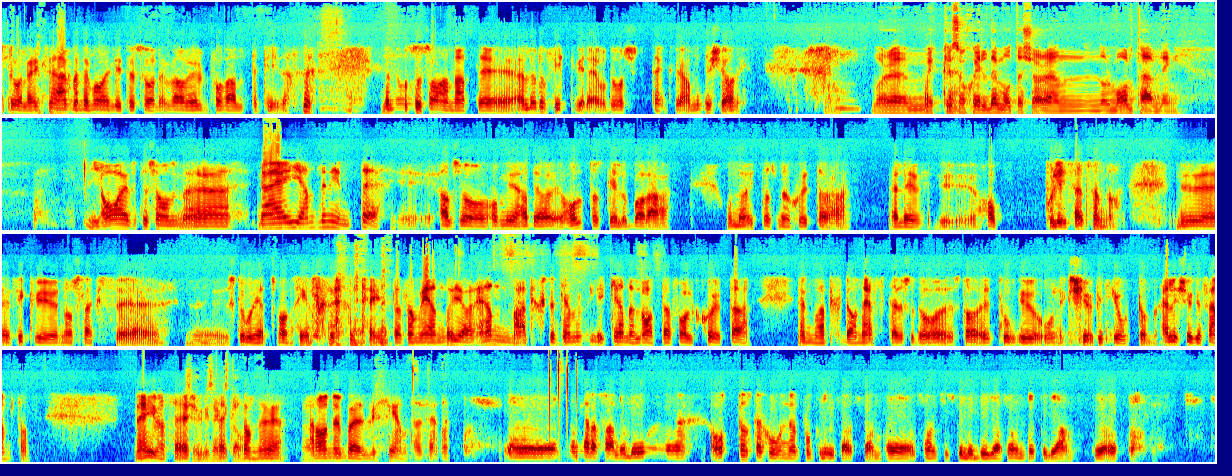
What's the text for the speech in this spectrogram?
så länge Nej men det var ju lite så, det var väl på Valtertiden. men då så sa han att, eh, eller då fick vi det och då tänkte vi, ja men nu kör vi. Var det mycket som skilde mot att köra en normal tävling? Ja, eftersom... Eh, nej, egentligen inte. Eh, alltså om vi hade hållit oss till att bara och nöjt oss med att skjuta eller ha polishälsan då. Nu eh, fick vi ju någon slags eh, storhetsvansinne. Tänkt att om vi ändå gör en match så kan vi lika gärna låta folk skjuta en match dagen efter. Så då tog vi Onyx 2014, eller 2015. Nej, vad säger jag? 2016 nu. Ja. ja, nu börjar det bli sent här sen. Eh, men i alla fall, och då eh, åtta stationer på polishästen och sen så skulle det byggas om lite grann.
